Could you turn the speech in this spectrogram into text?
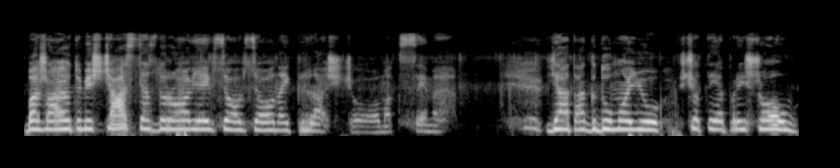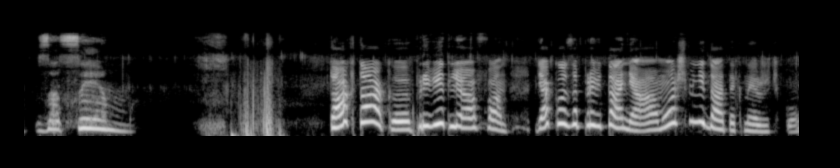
Бажаю тобі щастя, здоров'я і всього всього найкращого, Максиме. Я так думаю, що ти прийшов за цим. Так, так, е, привіт, Леофан. Дякую за привітання. А можеш мені дати книжечку?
